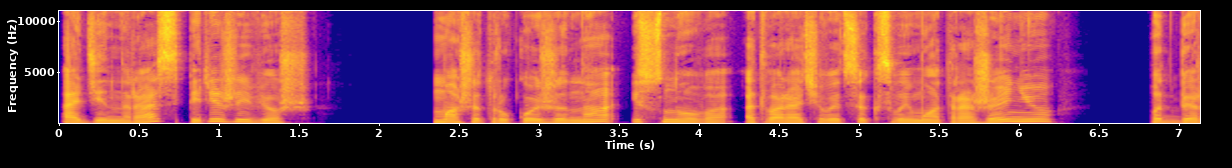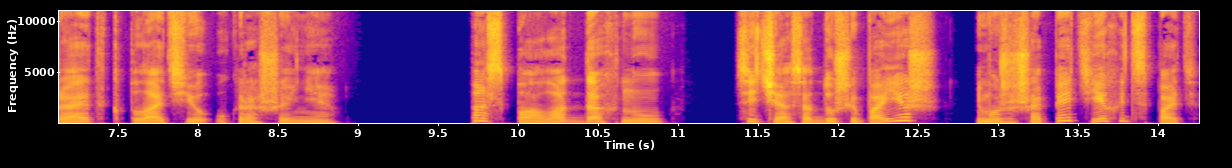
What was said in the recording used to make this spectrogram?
один раз переживешь. Машет рукой жена и снова отворачивается к своему отражению, подбирает к платью украшения. Поспал, отдохнул. Сейчас от души поешь и можешь опять ехать спать.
